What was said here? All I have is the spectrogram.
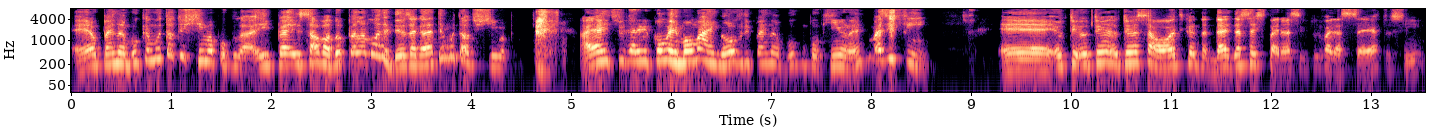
É, o Pernambuco é muita autoestima, pô. E Salvador, pelo amor de Deus, a galera tem muita autoestima. Pô. Aí a gente fica ali como irmão mais novo de Pernambuco, um pouquinho, né? Mas enfim, é, eu, tenho, eu, tenho, eu tenho essa ótica dessa esperança que tudo vai dar certo, assim.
